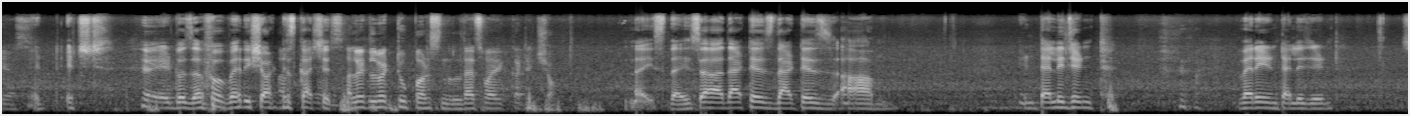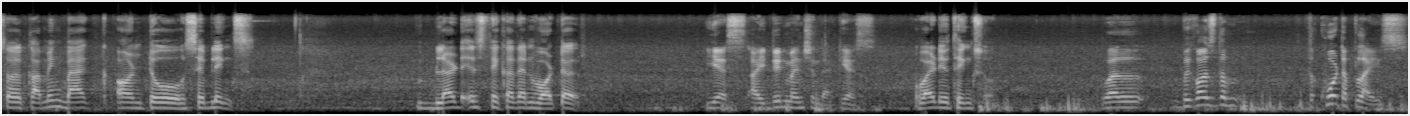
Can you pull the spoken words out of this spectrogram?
yes. It it's it was a very short discussion. A little bit too personal. That's why I cut it short. Nice, nice. Uh, that is that is um, intelligent, very intelligent. So coming back onto siblings, blood is thicker than water. Yes, I did mention that. Yes. Why do you think so? Well, because the the quote applies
